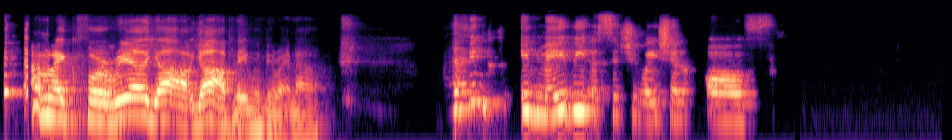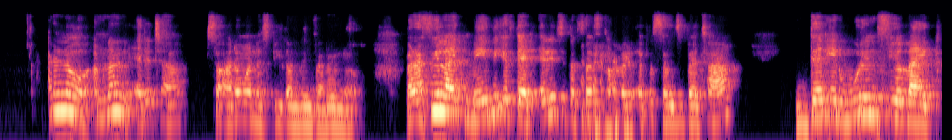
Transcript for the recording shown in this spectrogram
I'm like, for real, y'all, y'all are playing with me right now. I think it may be a situation of, I don't know, I'm not an editor, so I don't want to speak on things I don't know. But I feel like maybe if they'd edited the first couple of episodes better, then it wouldn't feel like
